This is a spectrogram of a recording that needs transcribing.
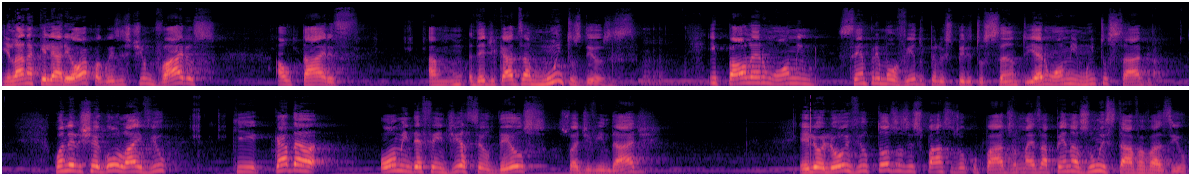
E lá naquele Areópago existiam vários altares dedicados a muitos deuses. E Paulo era um homem sempre movido pelo Espírito Santo e era um homem muito sábio. Quando ele chegou lá e viu que cada homem defendia seu Deus, sua divindade, ele olhou e viu todos os espaços ocupados, mas apenas um estava vazio.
